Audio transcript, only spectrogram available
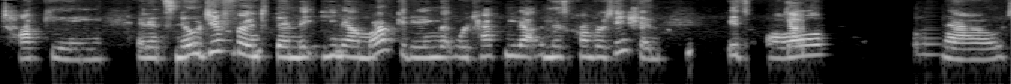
talking, and it's no different than the email marketing that we're talking about in this conversation. It's all yep. about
